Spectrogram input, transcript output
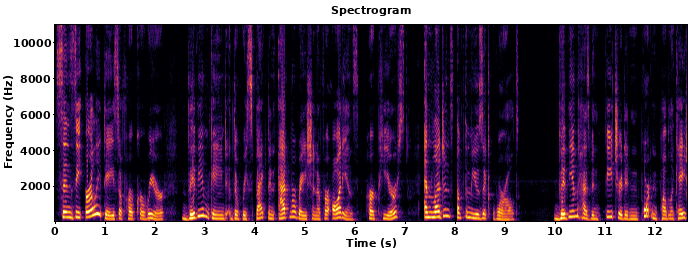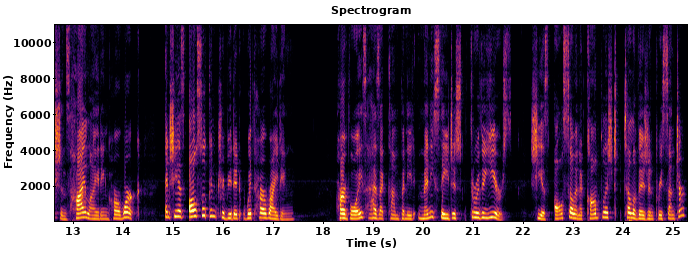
Since the early days of her career, Vivian gained the respect and admiration of her audience, her peers, and legends of the music world. Vivian has been featured in important publications highlighting her work, and she has also contributed with her writing. Her voice has accompanied many stages through the years. She is also an accomplished television presenter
